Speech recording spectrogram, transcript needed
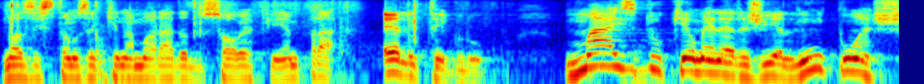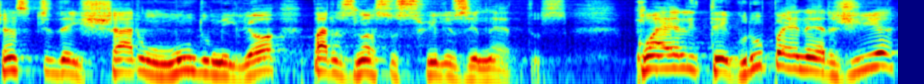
Nós estamos aqui na Morada do Sol FM para LT Grupo. Mais do que uma energia limpa, uma chance de deixar um mundo melhor para os nossos filhos e netos. Com a LT Grupo, a energia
